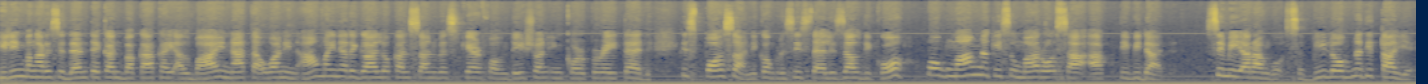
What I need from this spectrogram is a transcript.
Biling mga residente kan Bakakay Albay natauanin ang may narigalo kan Sunwest Care Foundation Incorporated. Esposa ni Kongresista Elizalde Co, pugmang nakisumaro sa aktibidad. Si May Arango sa bilog na detalye.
